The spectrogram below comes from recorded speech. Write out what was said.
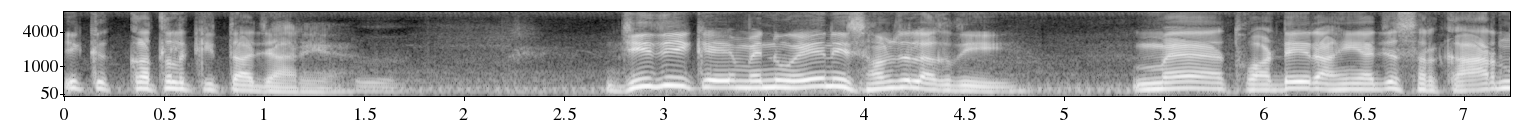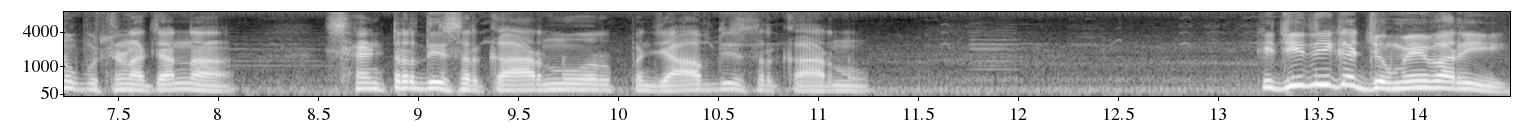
ਇੱਕ ਕਤਲ ਕੀਤਾ ਜਾ ਰਿਹਾ ਹੈ। ਜਿਹਦੀ ਕਿ ਮੈਨੂੰ ਇਹ ਨਹੀਂ ਸਮਝ ਲੱਗਦੀ ਮੈਂ ਤੁਹਾਡੇ ਰਾਹੀਂ ਅੱਜ ਸਰਕਾਰ ਨੂੰ ਪੁੱਛਣਾ ਚਾਹਨਾ ਸੈਂਟਰ ਦੀ ਸਰਕਾਰ ਨੂੰ ਔਰ ਪੰਜਾਬ ਦੀ ਸਰਕਾਰ ਨੂੰ ਕਿ ਜਿਹਦੀ ਕਿ ਜ਼ਿੰਮੇਵਾਰੀ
